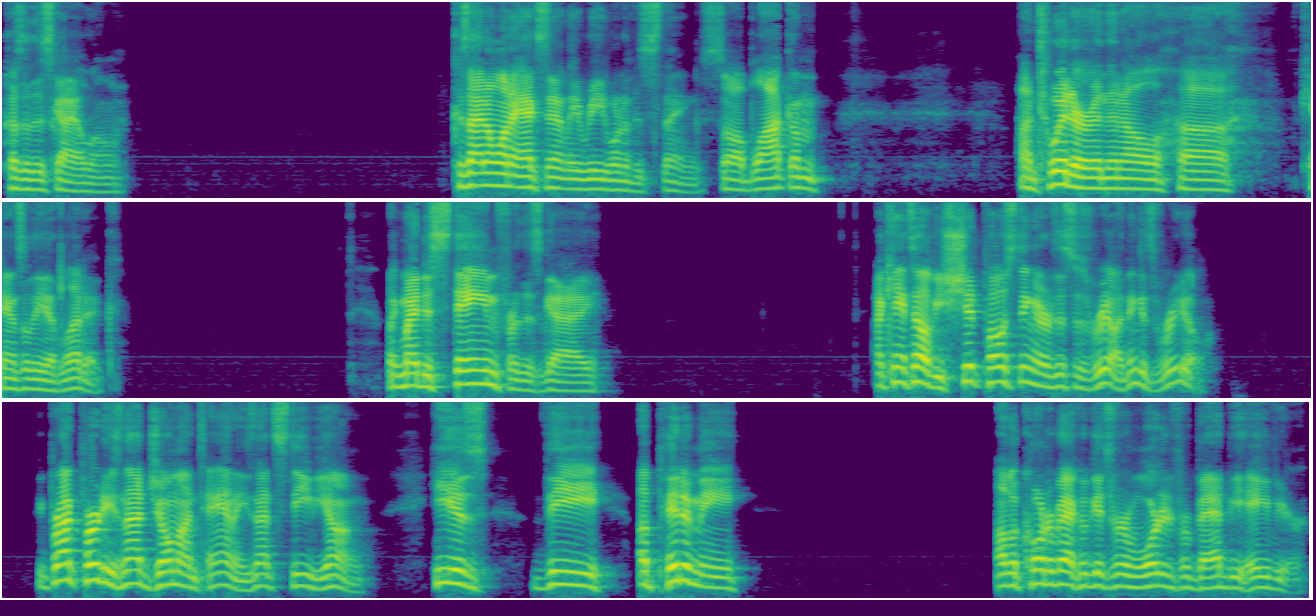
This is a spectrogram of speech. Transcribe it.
because of this guy alone. Because I don't want to accidentally read one of his things, so I'll block him on Twitter, and then I'll uh, cancel the Athletic like my disdain for this guy. I can't tell if he's shit posting or if this is real. I think it's real. Like Brock Purdy is not Joe Montana. He's not Steve Young. He is the epitome of a quarterback who gets rewarded for bad behavior.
